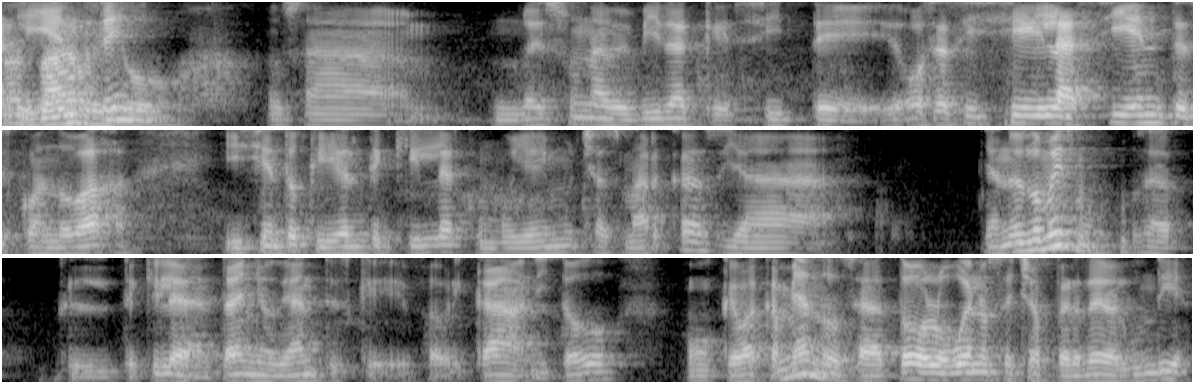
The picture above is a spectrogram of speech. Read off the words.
Al caliente. barrio. O sea, es una bebida que sí te... O sea, sí, sí la sientes cuando baja. Y siento que ya el tequila, como ya hay muchas marcas, ya, ya no es lo mismo. O sea, el tequila de antaño, de antes que fabricaban y todo, como que va cambiando. O sea, todo lo bueno se echa a perder algún día.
